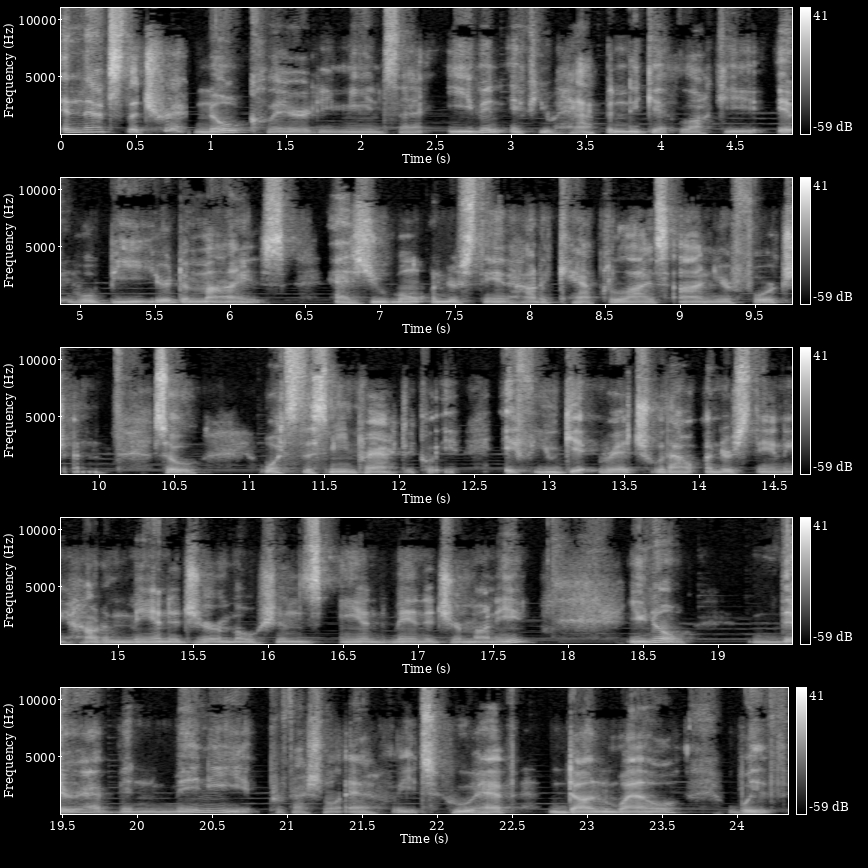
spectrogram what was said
And that's the trick. No clarity means that even if you happen to get lucky, it will be your demise, as you won't understand how to capitalize on your fortune. So, what's this mean practically? If you get rich without understanding how to manage your emotions and manage your money, you know, there have been many professional athletes who have done well with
